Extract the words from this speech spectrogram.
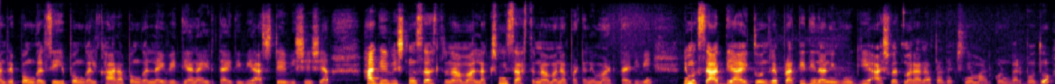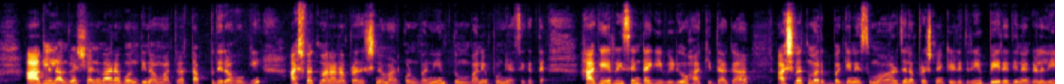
ಅಂದರೆ ಪೊಂಗಲ್, ಸಿಹಿ ಪೊಂಗಲ್, ಖಾರ ಪೊಂಗಲ್ ನೈವೇದ್ಯನ ಇಡ್ತಾ ಇದ್ದೀವಿ. ಅಷ್ಟೇ ವಿಶೇಷ. ಹಾಗೆ ವಿಷ್ಣು ಸಹಸ್ರನಾಮ, ಲಕ್ಷ್ಮೀ ಸಹಸ್ರನಾಮನ ಪಠನೆ ಮಾಡ್ತಾ ಇದ್ದೀವಿ. ನಿಮಗೆ ಸಾಧ್ಯ ಆಯಿತು ಅಂದರೆ ಪ್ರತಿದಿನ ನೀವು ಹೋಗಿ ಅಶ್ವತ್ಥ ಮರನ ಪ್ರದಕ್ಷಿಣೆ ಮಾಡ್ಕೊಂಡು ಬರ್ಬೋದು. ಆಗಲಿಲ್ಲ ಅಂದರೆ ಶನಿವಾರ ಒಂದಿನ ಮಾತ್ರ ತಪ್ಪದಿರ ಹೋಗಿ ಅಶ್ವತ್ಥ ಮರನ ಪ್ರದಕ್ಷಿಣೆ ಮಾಡ್ಕೊಂಡು ಬನ್ನಿ. ತುಂಬಾ ಪುಣ್ಯ ಸಿಗುತ್ತೆ. ಹಾಗೆ ರೀಸೆಂಟಾಗಿ ಈ ವಿಡಿಯೋ ಹಾಕಿದ್ದಾಗ ಅಶ್ವತ್ಥ ಮರದ ಬಗ್ಗೆನೇ ಸುಮಾರು ಜನ ಪ್ರಶ್ನೆ ಕೇಳಿದ್ರಿ ಬೇರೆ ದಿನಗಳಲ್ಲಿ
